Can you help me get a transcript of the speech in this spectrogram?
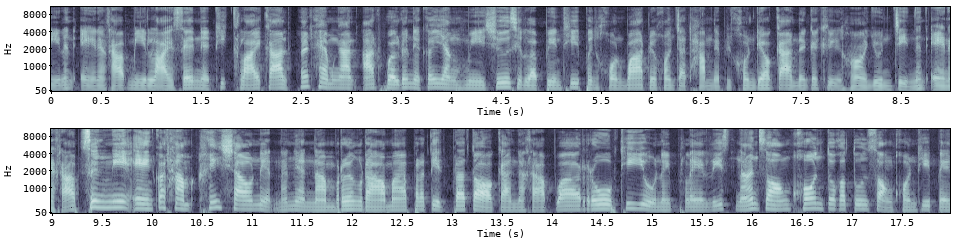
นี้นั่นเองนะครับมีลายเส้นเนี่ยที่คล้ายกัน และแถมงานอาร์ตเวิร์กเนี่ยก็ยังมีชื่อศิลปินที่เป็นคนวาดเป็นคนจัดทำเนี่ยเป็นคนเดียวกันนั่นก็คือฮอยุนจินนั่นเองนะครับซึ่งนี่เองก็ทำให้ชาวเน็ตนั้นเนี่ยนำเรื่องราวมาประติดประต่อกันนะครับว่ารูปที่อยู่ในเพลย์ลิสต์นั้นสองคนตัวการ์ตูนสองคนที่เป็น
